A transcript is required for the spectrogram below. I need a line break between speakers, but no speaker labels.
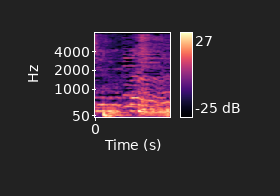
cinta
